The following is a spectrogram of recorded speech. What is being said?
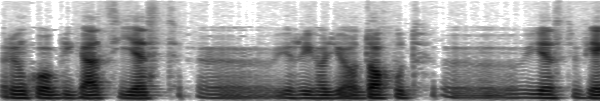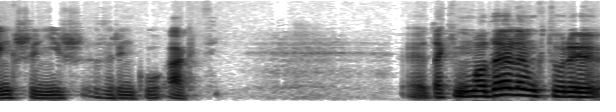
rynku obligacji jest, y, jeżeli chodzi o dochód, y, jest większy niż z rynku akcji. E, Takim modelem, który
